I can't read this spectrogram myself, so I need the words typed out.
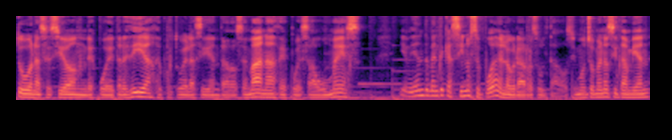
Tuve una sesión después de tres días, después tuve la siguiente a dos semanas, después a un mes. Y evidentemente que así no se pueden lograr resultados, y mucho menos si también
